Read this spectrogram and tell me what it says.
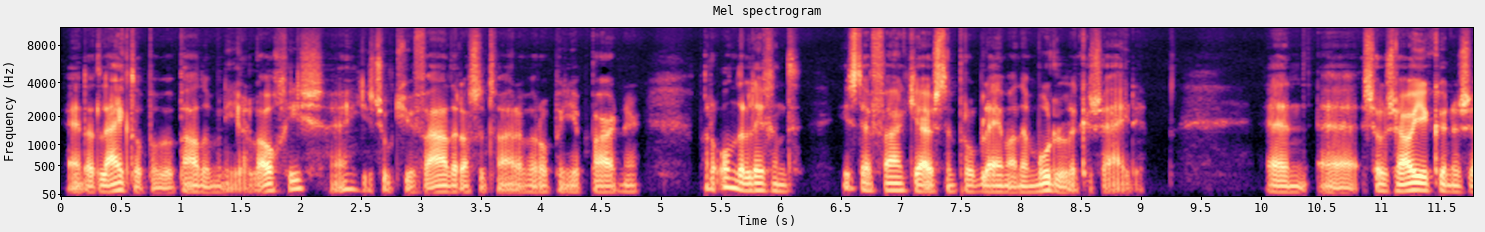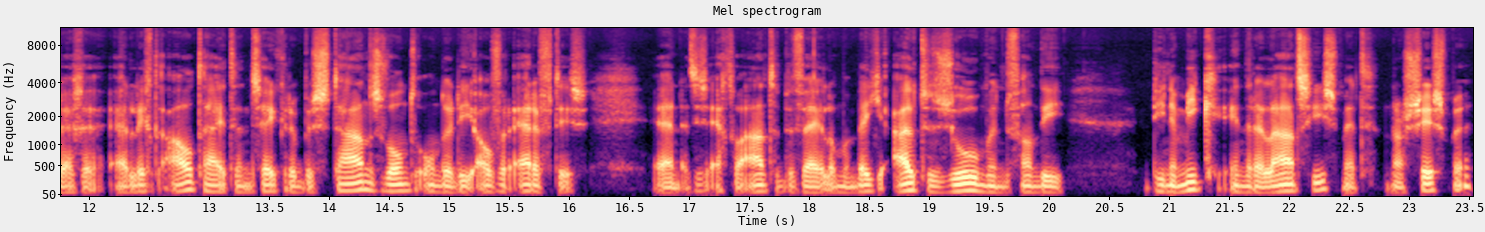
En dat lijkt op een bepaalde manier logisch. Hè? Je zoekt je vader als het ware waarop in je partner. Maar onderliggend is daar vaak juist een probleem aan de moederlijke zijde. En uh, zo zou je kunnen zeggen, er ligt altijd een zekere bestaanswond onder die overerfd is. En het is echt wel aan te bevelen om een beetje uit te zoomen van die dynamiek in relaties met narcisme.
